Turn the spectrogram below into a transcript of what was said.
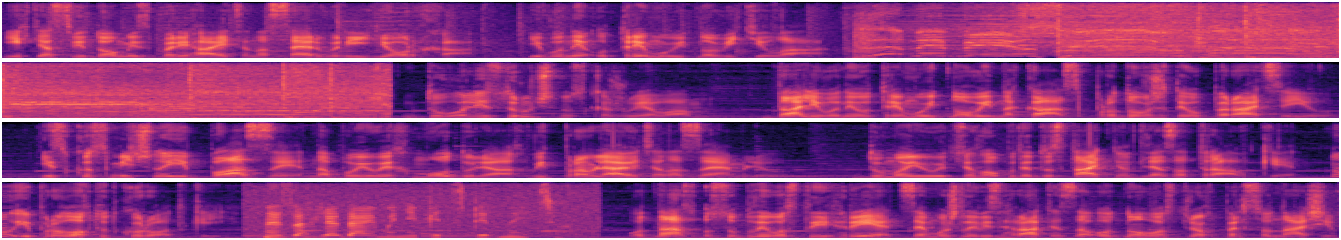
їхня свідомість зберігається на сервері Йорха, і вони отримують нові тіла. Доволі зручно, скажу я вам. Далі вони отримують новий наказ продовжити операцію, і з космічної бази на бойових модулях відправляються на землю. Думаю, цього буде достатньо для затравки. Ну і пролог тут короткий. Не заглядай мені під спідницю. Одна з особливостей гри це можливість грати за одного з трьох персонажів,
